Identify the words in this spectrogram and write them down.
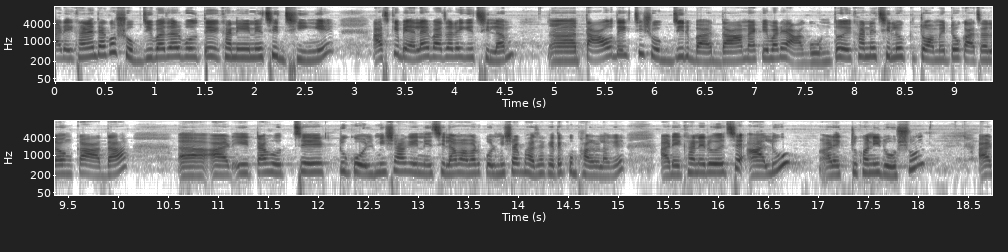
আর এখানে দেখো সবজি বাজার বলতে এখানে এনেছি ঝিঙে। আজকে বেলায় বাজারে গেছিলাম। তাও দেখছি সবজির দাম একেবারে আগুন। তো এখানে ছিল টমেটো, কাঁচা লঙ্কা, আদা। আর এটা হচ্ছে একটু কলমি শাক এনেছিলাম। আমার কলমি শাক ভাজা খেতে খুব ভালো লাগে। আর এখানে রয়েছে আলু আর একটুখানি রসুন। আর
